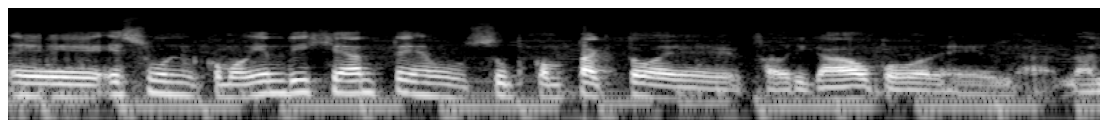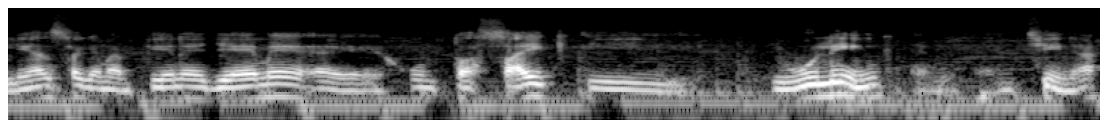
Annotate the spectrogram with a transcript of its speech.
Eh, es un, como bien dije antes, un subcompacto eh, fabricado por eh, la, alianza que mantiene GM junto a SAIC y, y Wuling en, China.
